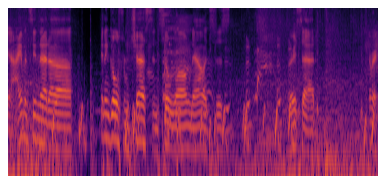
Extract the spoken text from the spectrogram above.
Yeah, I haven't seen that, uh, getting gold from chests in so long now. It's just very sad. Come here.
